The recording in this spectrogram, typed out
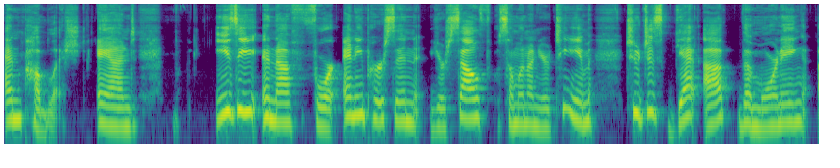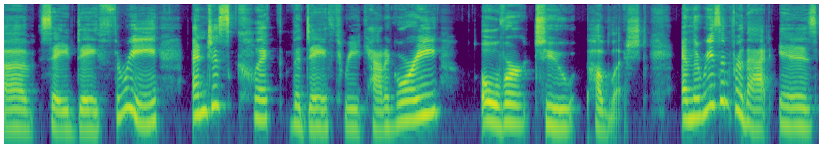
and published. And easy enough for any person, yourself, someone on your team, to just get up the morning of, say, day three and just click the day three category over to published. And the reason for that is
